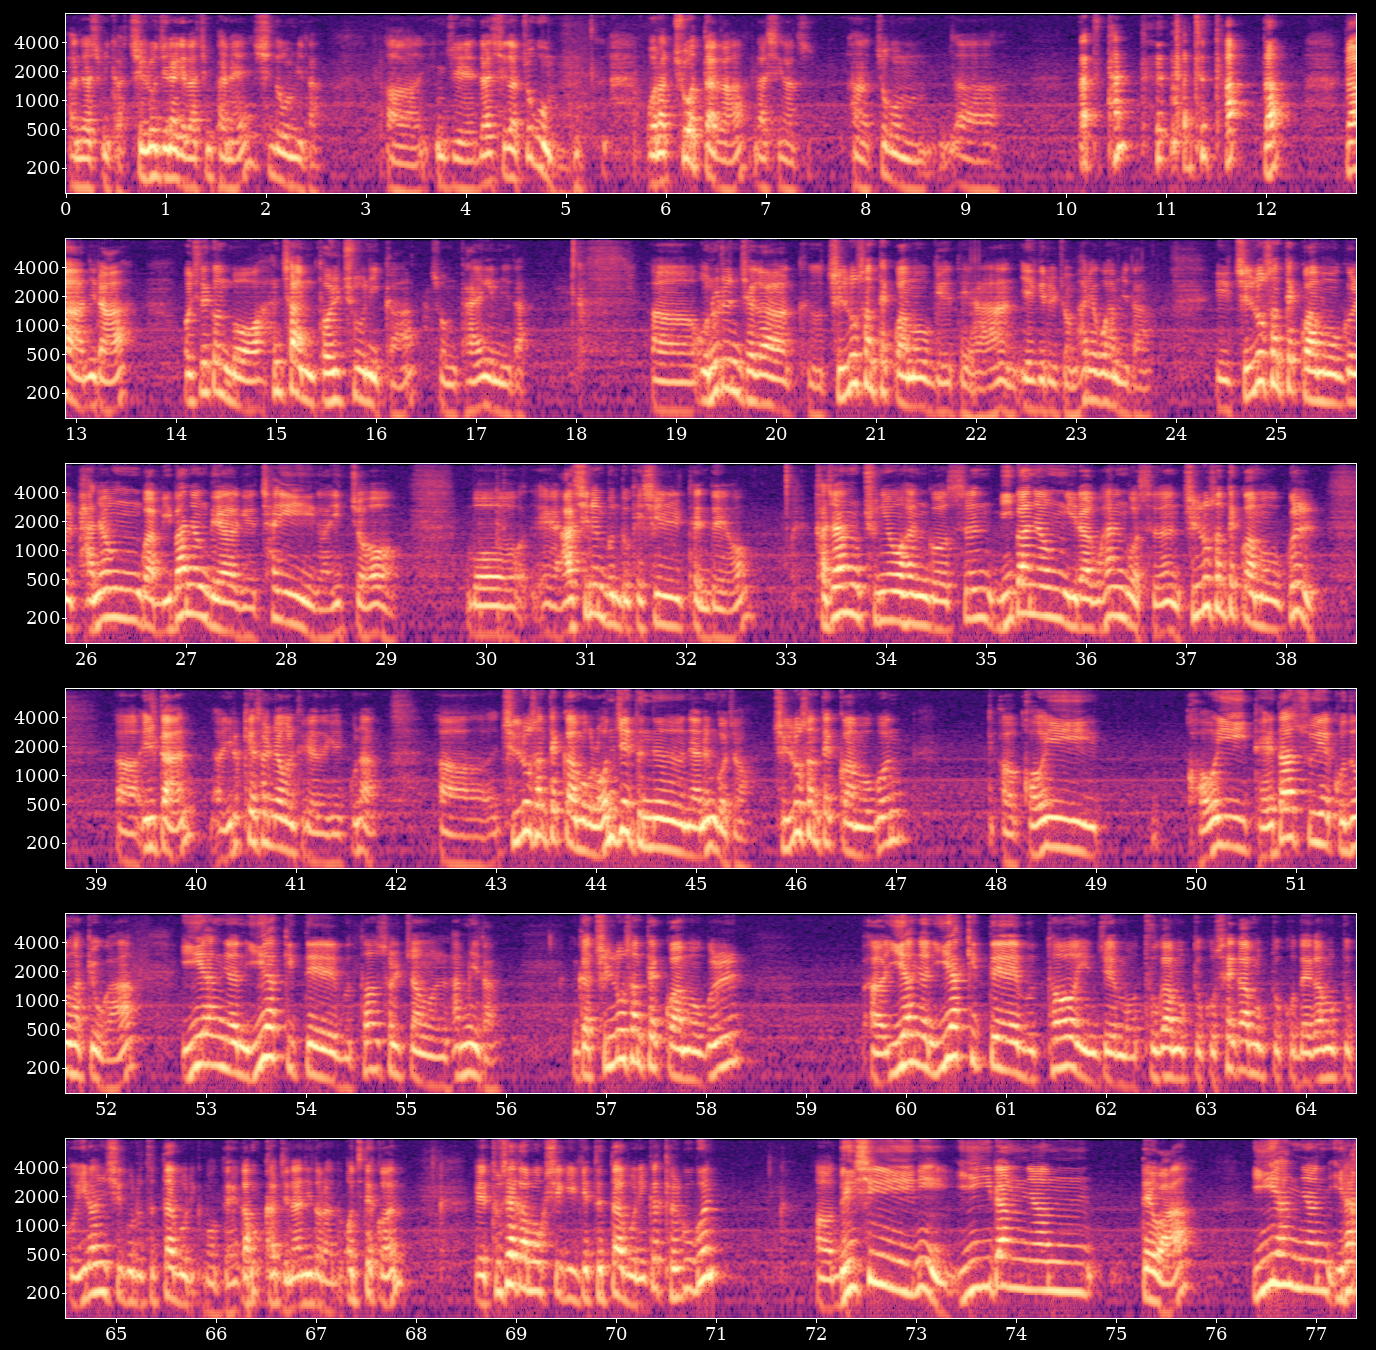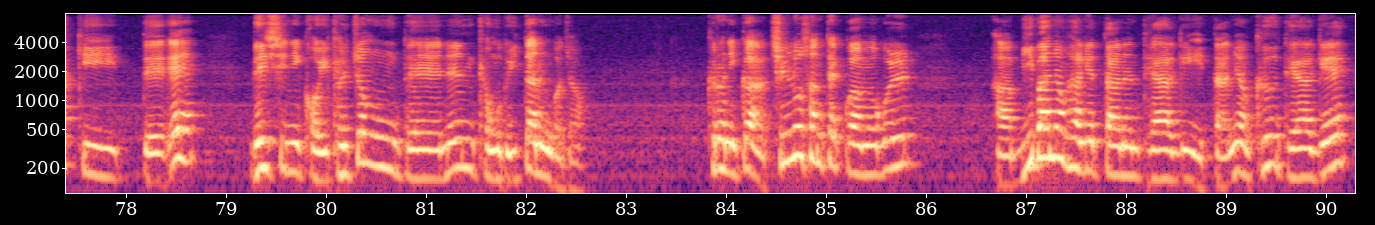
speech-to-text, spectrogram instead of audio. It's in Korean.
안녕하십니까. 진로 진학의 나침판의 신도우입니다. 아, 이제 날씨가 조금 워낙 추웠다가 날씨가 주- 아, 조금 아, 따뜻한 따뜻하다가 아니라 어찌됐건 뭐 한참 덜 추우니까 좀 다행입니다. 어, 오늘은 제가 그 진로 선택 과목에 대한 얘기를 좀 하려고 합니다. 이 진로 선택 과목을 반영과 미반영 대학의 차이가 있죠. 뭐 예, 아시는 분도 계실 텐데요. 가장 중요한 것은 미반영이라고 하는 것은 진로 선택 과목을 어, 일단 어, 이렇게 설명을 드려야 되겠구나. 어, 진로 선택 과목을 언제 듣느냐는 거죠. 진로 선택 과목은 어, 거의 거의 대다수의 고등학교가 2학년 2학기 때부터 설정을 합니다. 그러니까 진로 선택 과목을 아, 2학년 2학기 때부터 이제 뭐 두 과목 듣고 세 과목 듣고 네 과목 듣고 이런 식으로 듣다 보니까 뭐 네 과목까지는 아니더라도 어찌됐건 예, 두세 과목씩 이렇게 듣다 보니까 결국은 어, 내신이 1학년 때와 2학년 1학기 때에 내신이 거의 결정되는 경우도 있다는 거죠. 그러니까 진로 선택 과목을 아, 미반영하겠다는 대학이 있다면 그 대학에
